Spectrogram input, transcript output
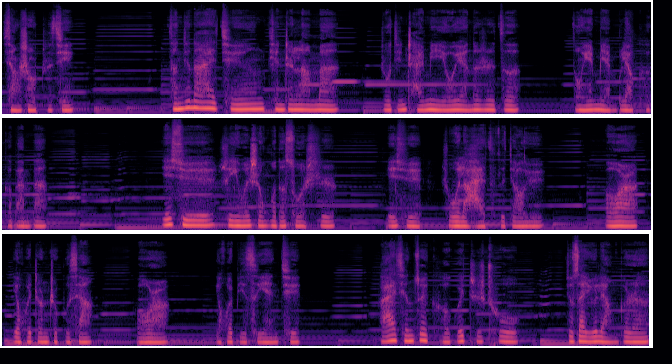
相守至今。曾经的爱情天真浪漫，如今柴米油盐的日子。总也免不了磕磕绊绊。也许是因为生活的琐事，也许是为了孩子的教育，偶尔也会争执不下，偶尔也会彼此厌弃。可爱情最可贵之处，就在于两个人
